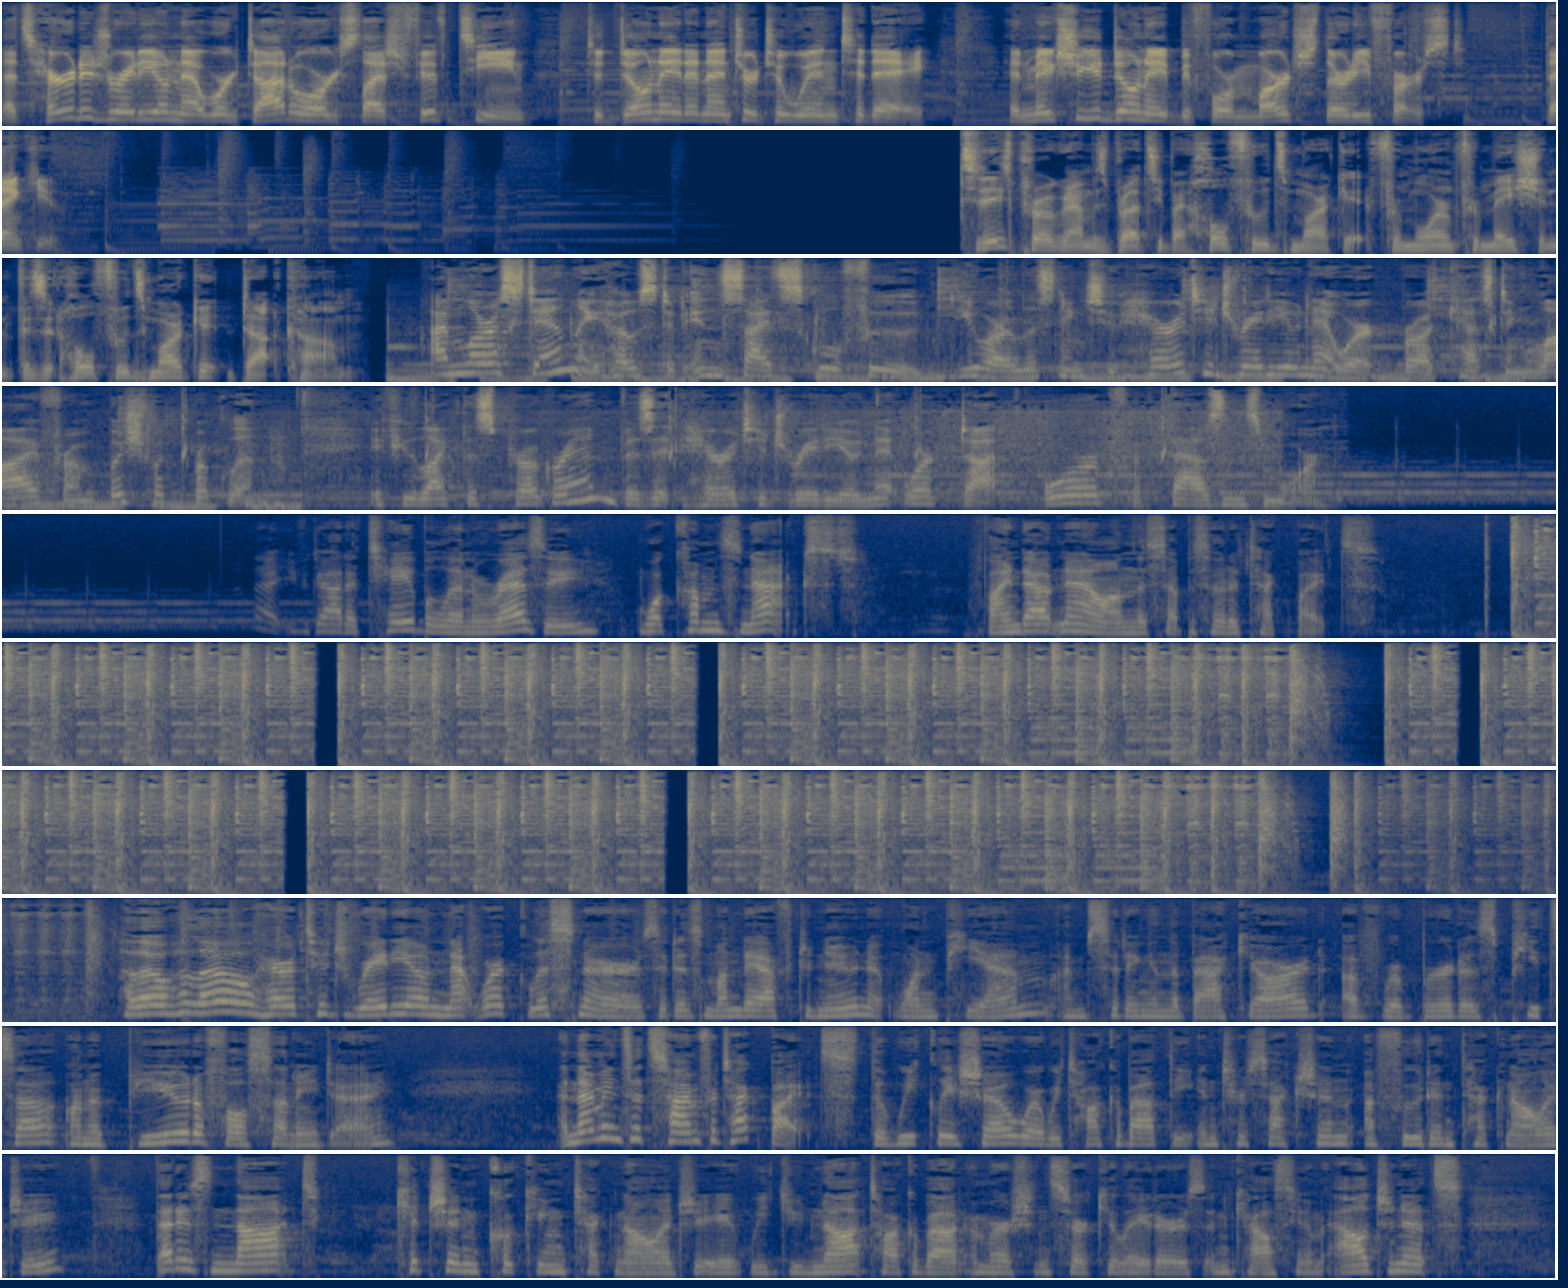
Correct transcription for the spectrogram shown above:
That's heritageradionetwork.org slash 15 to donate and enter to win today. And make sure you donate before March 31st. Thank you. Today's program is brought to you by Whole Foods Market. For more information, visit WholeFoodsMarket.com. I'm Laura Stanley, host of Inside School Food. You are listening to Heritage Radio Network, broadcasting live from Bushwick, Brooklyn. If you like this program, visit heritageradionetwork.org for thousands more. You've got a table in Resy. What comes next? Find out now on this episode of Tech Bites. Hello, hello, Heritage Radio Network listeners. It is Monday afternoon at 1 p.m. I'm sitting in the backyard of Roberta's Pizza on a beautiful sunny day. And that means it's time for Tech Bites, the weekly show where we talk about the intersection of food and technology. That is not kitchen cooking technology. We do not talk about immersion circulators and calcium alginates.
